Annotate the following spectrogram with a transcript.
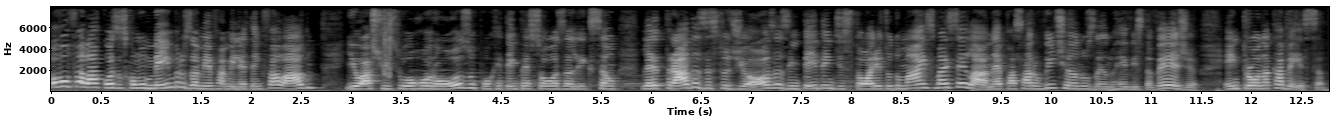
ou vão falar coisas como membros da minha família têm falado, e eu acho isso horroroso, porque tem pessoas ali que são letradas, estudiosas, entendem de história e tudo mais, mas sei lá, né? Passaram 20 anos lendo revista Veja, entrou na cabeça.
